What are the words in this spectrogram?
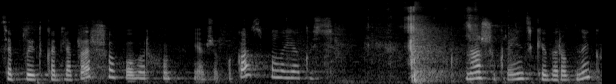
це плитка для першого поверху. Я вже показувала якось. Наш український виробник.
